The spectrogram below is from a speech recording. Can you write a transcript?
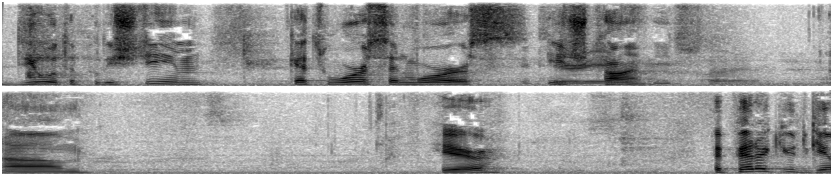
deal with the Philistine gets worse and worse each time. Each time. Um, here. בפרק י"ג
